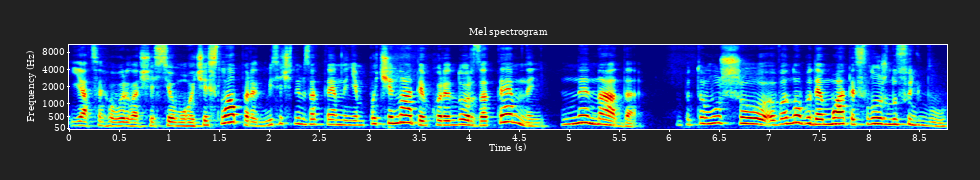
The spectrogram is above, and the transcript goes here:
я це говорила ще 7 числа перед місячним затемненням, починати в коридор затемнень не треба. Тому що воно буде мати сложну судьбу.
